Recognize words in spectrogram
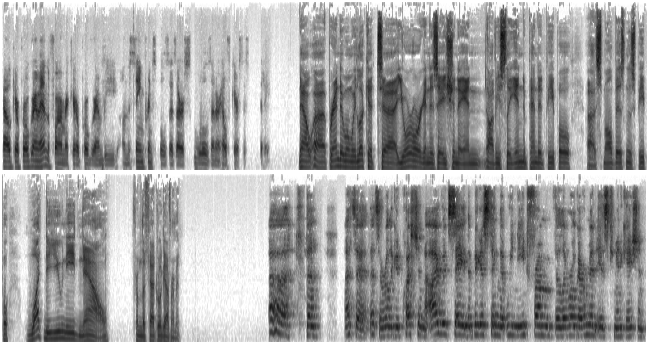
child care program and the farmer pharmacare program be on the same principles as our schools and our healthcare system today. Now, uh, Brenda, when we look at uh, your organization and obviously independent people, uh, small business people, what do you need now from the federal government? That's a that's a really good question. I would say the biggest thing that we need from the liberal government is communication.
